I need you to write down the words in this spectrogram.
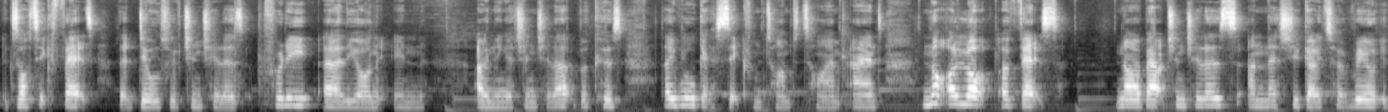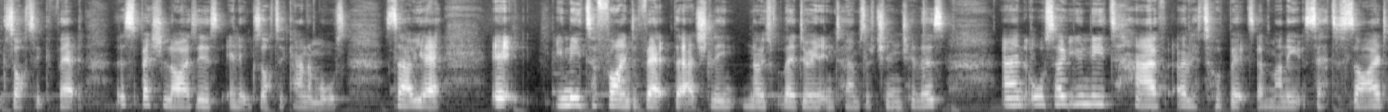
exotic vet that deals with chinchillas pretty early on in owning a chinchilla because they will get sick from time to time and not a lot of vets know about chinchillas unless you go to a real exotic vet that specialises in exotic animals. So yeah, it you need to find a vet that actually knows what they're doing in terms of chinchillas. And also you need to have a little bit of money set aside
